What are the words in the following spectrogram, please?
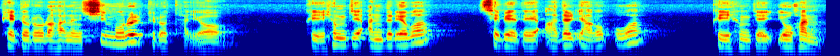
베드로라 하는 시몬을 비롯하여 그의 형제 안드레와 세베대의 아들 야고보와 그의 형제 요한,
